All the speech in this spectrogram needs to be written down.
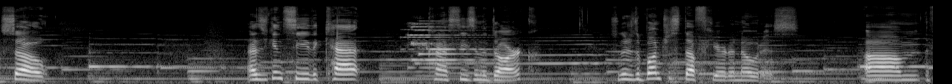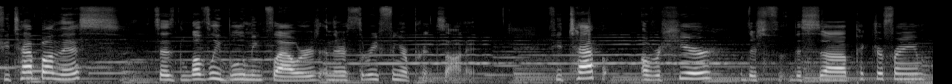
So, as you can see, the cat kind of sees in the dark. So there's a bunch of stuff here to notice. Um, if you tap on this, it says lovely blooming flowers and there are three fingerprints on it. If you tap over here, there's this uh, picture frame.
